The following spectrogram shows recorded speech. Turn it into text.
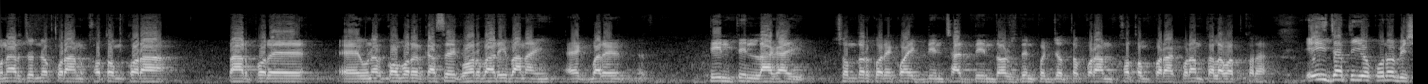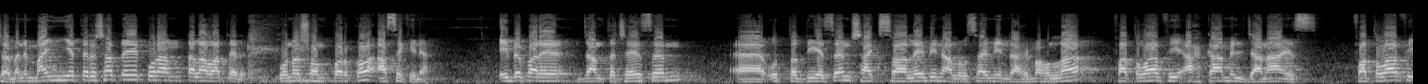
ওনার জন্য কোরআন খতম করা, তারপরে ওনার কবরের কাছে ঘর বাড়ি বানাই, একবারে তিন তিন লাগাই সুন্দর করে কয়েকদিন চার দিন দশ দিন পর্যন্ত কোরআন খতম করা, কোরআন তালাবাত করা। এই জাতীয় কোনো বিষয় মানে মাইয়েতের সাথে কোরআন তালাবাতের কোনো সম্পর্ক আছে কিনা? এই ব্যাপারে জানতে চেয়েছেন উত্তর দিয়েছেন শাইখ সালে বিন আল হুসাইমিন ফতোয়া ফি আহকামিল জানায়েস ফতোয়া ফি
